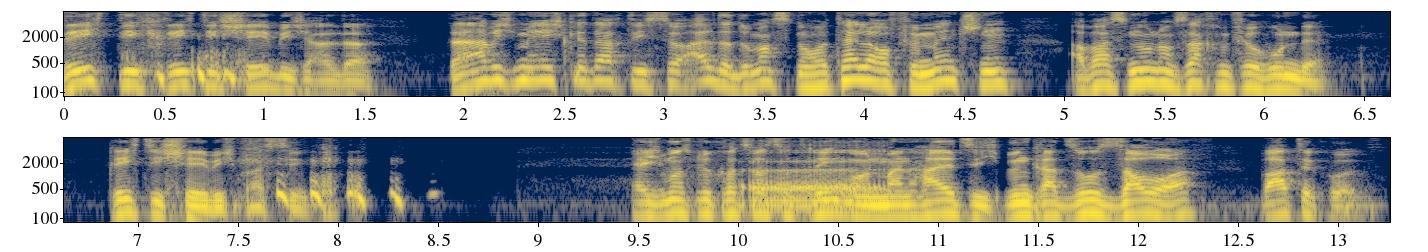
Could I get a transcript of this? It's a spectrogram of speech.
Richtig, richtig schäbig, Alter. Dann habe ich mir echt gedacht, ich so, Alter, du machst ein Hotel auf für Menschen, aber hast nur noch Sachen für Hunde. Richtig schäbig, Basti. Hey, ich muss mir kurz was zu trinken und mein Hals, ich bin gerade so sauer. Warte kurz.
